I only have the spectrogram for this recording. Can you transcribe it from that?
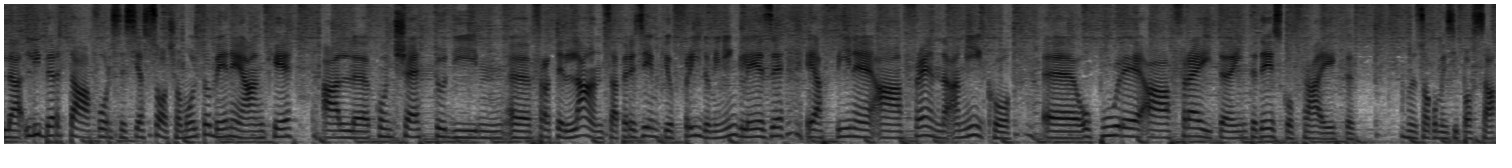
la forse si associa molto bene anche al concetto di eh, fratellanza, per esempio freedom in inglese è affine a friend, amico, eh, oppure a Freit in tedesco, Freit non so come si possa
